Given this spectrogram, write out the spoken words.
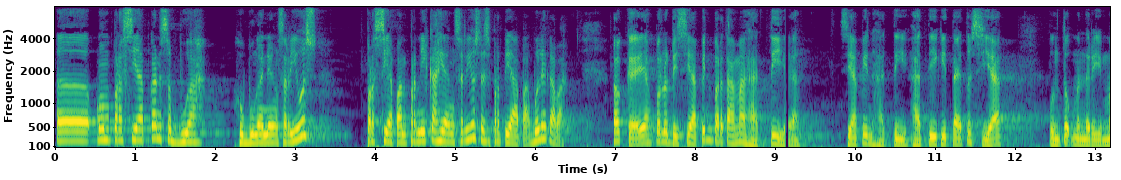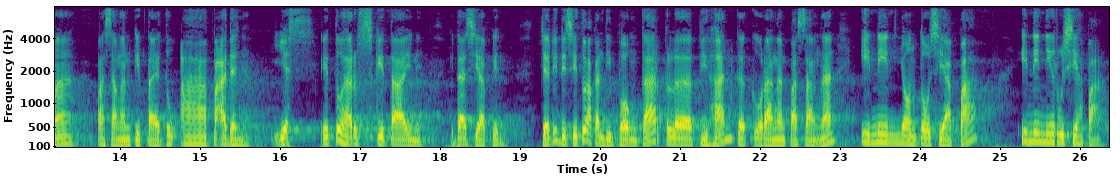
uh, mempersiapkan sebuah hubungan yang serius persiapan pernikah yang serius seperti apa? Boleh Pak? Oke, yang perlu disiapin pertama hati ya. Siapin hati. Hati kita itu siap untuk menerima pasangan kita itu apa adanya. Yes. Itu harus kita ini, kita siapin. Jadi di situ akan dibongkar kelebihan, kekurangan pasangan, ini nyontoh siapa, ini niru siapa.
